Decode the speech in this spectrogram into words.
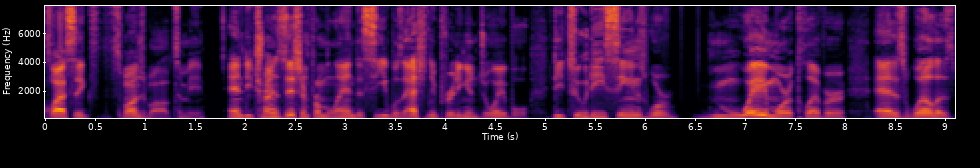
classic SpongeBob to me. And the transition from land to sea was actually pretty enjoyable. The 2D scenes were way more clever as well as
